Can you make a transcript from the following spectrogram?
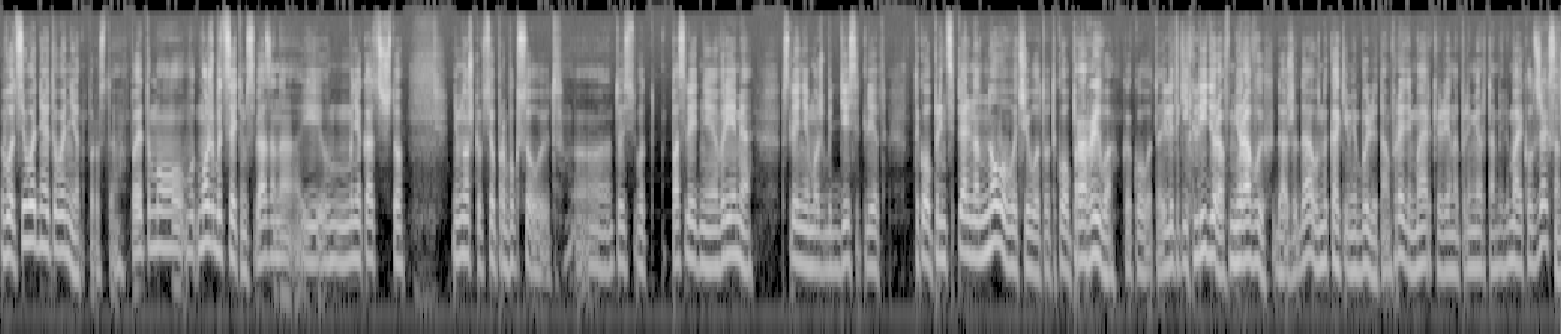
Вот, сегодня этого нет просто, поэтому, может быть, с этим связано, и мне кажется, что немножко все пробуксовывают, а, то есть вот последнее время, последние, может быть, 10 лет, такого принципиально нового чего-то, такого прорыва какого-то, или таких лидеров мировых даже, да, ну, какими были там Фредди Меркьюри, например, там, или Майкл Джексон,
